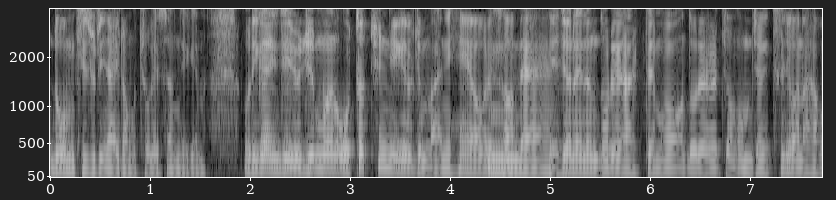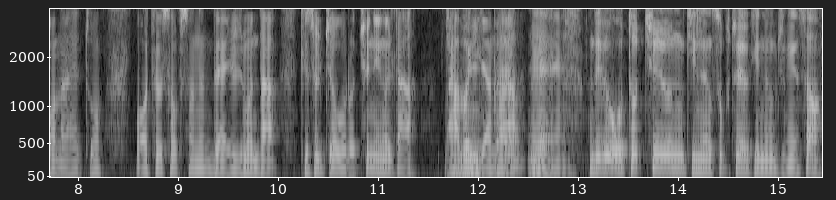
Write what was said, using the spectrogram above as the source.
녹음 기술이나 이런 쪽에서는 얘기하면 우리가 이제 요즘은 Auto-Tune 얘기를 좀 많이 해요. 그래서 음, 네. 예전에는 노래를 할 때 뭐 노래를 좀 음정이 틀리거나 하거나 해도 뭐 어쩔 수 없었는데 요즘은 다 기술적으로 튜닝을 다 만들잖아요. 네. 예. 근데 그 Auto-Tune 기능, 소프트웨어 기능 중에서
